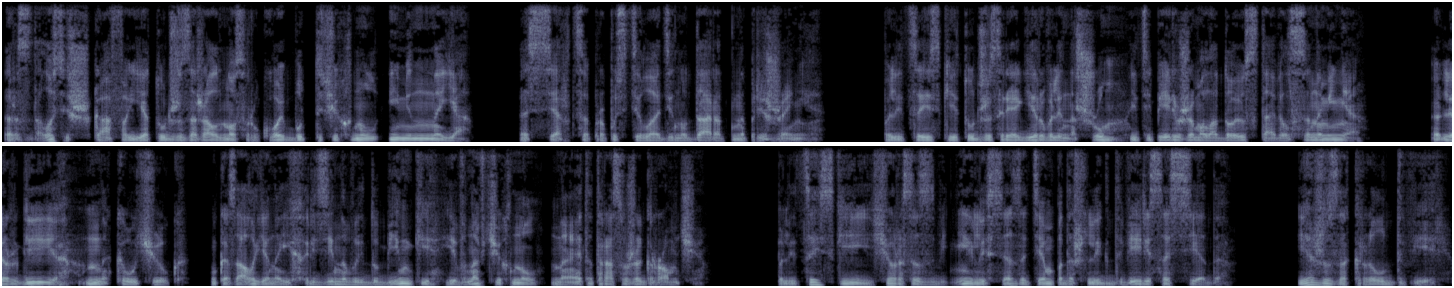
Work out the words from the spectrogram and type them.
Раздалось из шкафа, и я тут же зажал нос рукой, будто чихнул именно я. А сердце пропустило один удар от напряжения. Полицейские тут же среагировали на шум, и теперь уже молодой уставился на меня. «Аллергия на каучук», — указал я на их резиновые дубинки и вновь чихнул, на этот раз уже громче. Полицейские еще раз извинились, а затем подошли к двери соседа. Я же закрыл дверь,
